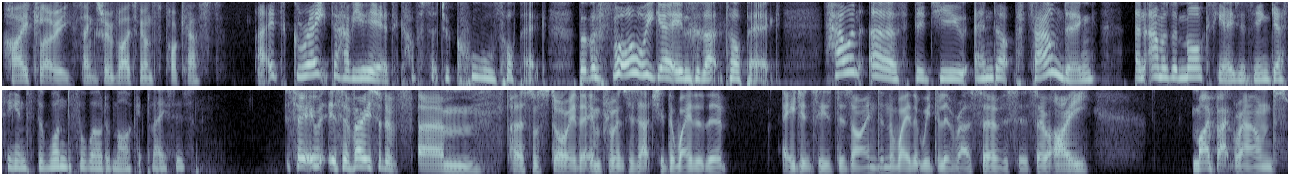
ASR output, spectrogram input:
Hi, Chloe. Thanks for inviting me onto the podcast. Uh, it's great to have you here to cover such a cool topic. But before we get into that topic, how on earth did you end up founding an Amazon marketing agency and getting into the wonderful world of marketplaces? So it, it's a very sort of um, personal story that influences actually the way that the agency is designed and the way that we deliver our services. So I, my background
